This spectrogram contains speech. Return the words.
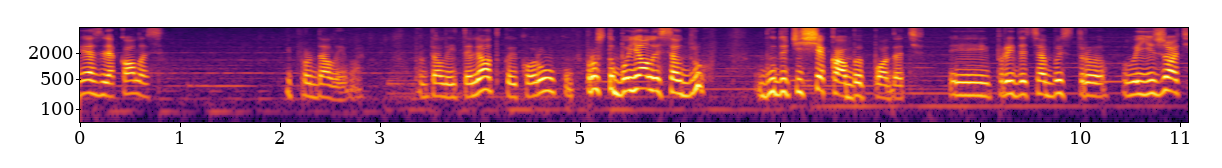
я злякалась і продали ми. Продали і телятко, і коровку. Просто боялися, вдруг будуть іще каби падати. І прийдеться швидко виїжджати,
